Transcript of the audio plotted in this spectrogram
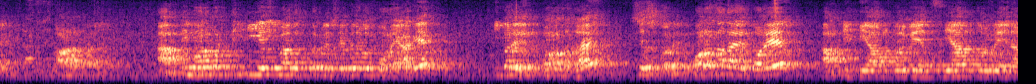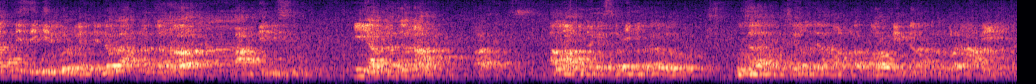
নাই। আপনি পরবর্তী কি এই ইবাদত করবে সেটা হলো পরে। আগে কি করে? ফরজ আদায় শেষ করে। ফরজ আদায়ের পরে আপনি কিয়াম করবেন, সিয়াম করবেন, আপনি জিকির করবেন। এটা হলো আপনার জন্য বাড়তি কিছু। কি? আপনার জন্য। আল্লাহ আমাদেরকে সহি কথা সে অনুযায়ী আমার তরফে দান করে আমিন।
